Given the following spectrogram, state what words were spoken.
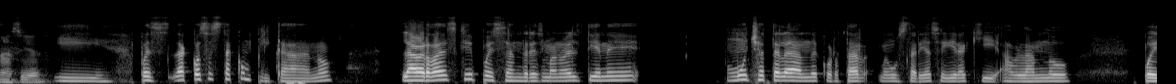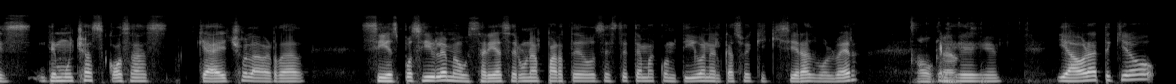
Así es. Y pues la cosa está complicada, ¿no? La verdad es que pues Andrés Manuel tiene mucha tela de cortar. Me gustaría seguir aquí hablando pues de muchas cosas que ha hecho, la verdad. Si es posible, me gustaría hacer una parte 2 de este tema contigo en el caso de que quisieras volver. Oh, claro. Eh, y ahora te quiero,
